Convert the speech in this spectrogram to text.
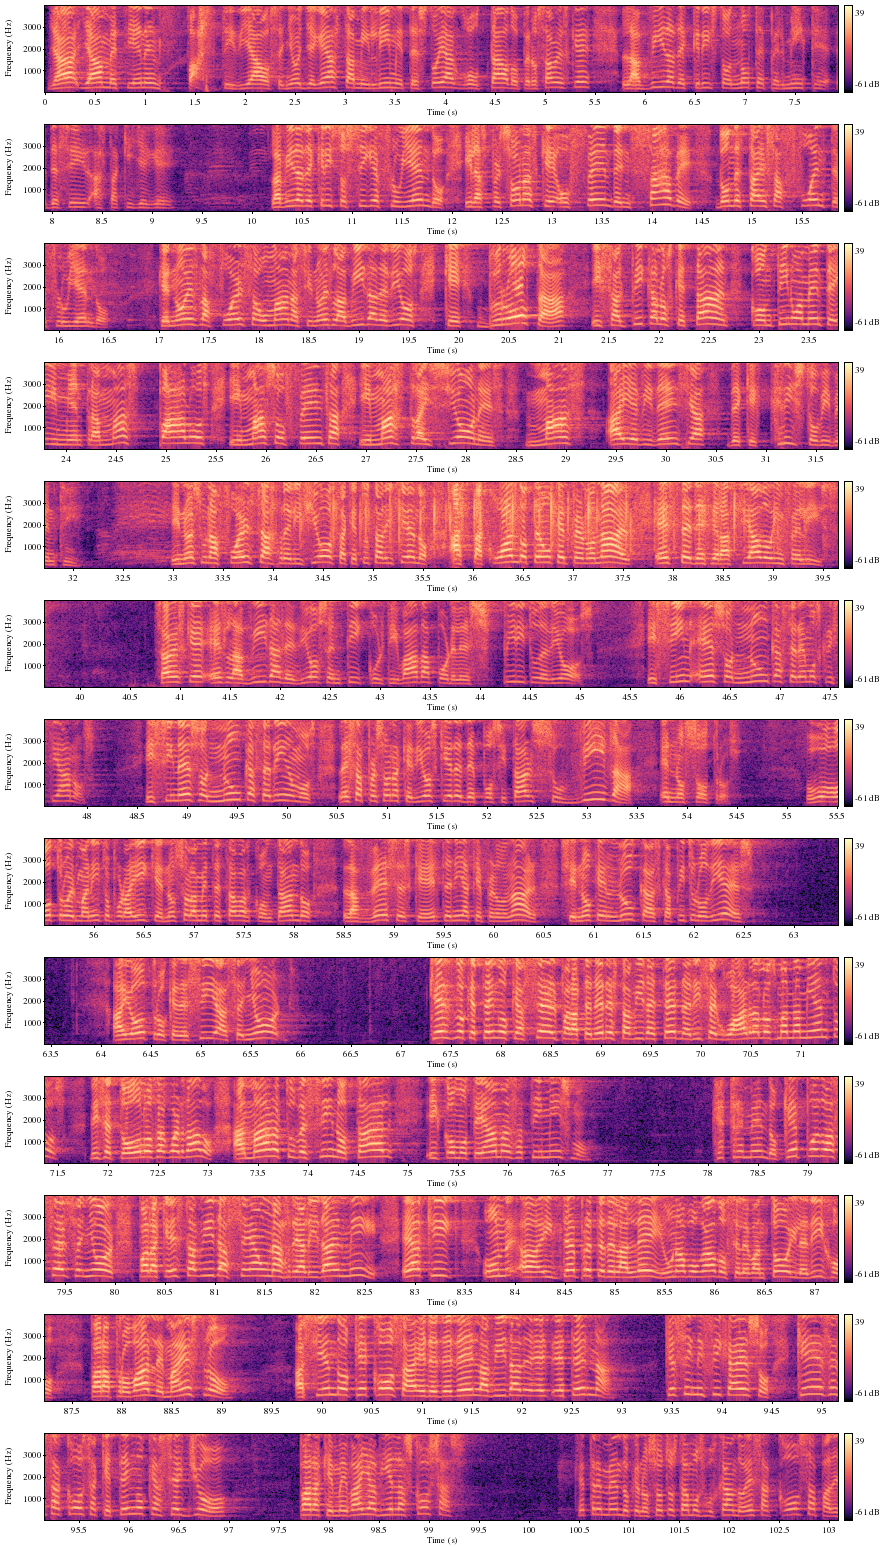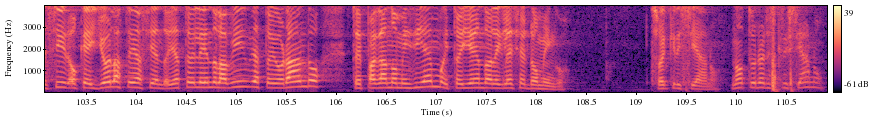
Ya, ya me tienen fastidiado, Señor. Llegué hasta mi límite, estoy agotado. Pero sabes qué? La vida de Cristo no te permite decir hasta aquí llegué. La vida de Cristo sigue fluyendo y las personas que ofenden saben dónde está esa fuente fluyendo. Que no es la fuerza humana, sino es la vida de Dios que brota y salpica a los que están continuamente. Y mientras más palos y más ofensa y más traiciones, más hay evidencia de que Cristo vive en ti. Y no es una fuerza religiosa que tú estás diciendo, ¿hasta cuándo tengo que perdonar este desgraciado infeliz? ¿Sabes qué? Es la vida de Dios en ti, cultivada por el Espíritu de Dios. Y sin eso nunca seremos cristianos. Y sin eso nunca seríamos esas personas que Dios quiere depositar su vida en nosotros. Hubo otro hermanito por ahí que no solamente estaba contando las veces que él tenía que perdonar, sino que en Lucas capítulo 10 hay otro que decía, Señor, ¿Qué es lo que tengo que hacer para tener esta vida eterna? Dice, guarda los mandamientos. Dice, todos los ha guardado. Amar a tu vecino tal y como te amas a ti mismo. Qué tremendo. ¿Qué puedo hacer, Señor, para que esta vida sea una realidad en mí? He aquí un ah, intérprete de la ley, un abogado se levantó y le dijo para probarle, maestro, haciendo qué cosa heredaré la vida eterna. ¿Qué significa eso? ¿Qué es esa cosa que tengo que hacer yo? Para que me vaya bien las cosas. Qué tremendo que nosotros estamos buscando esa cosa para decir, ok, yo la estoy haciendo, ya estoy leyendo la Biblia, estoy orando, estoy pagando mis diezmos y estoy yendo a la iglesia el domingo. Soy cristiano. No, tú no eres cristiano.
